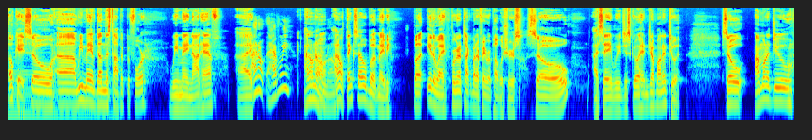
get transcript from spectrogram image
Okay, so uh, we may have done this topic before. We may not have. I I don't have we. I don't know. I don't don't, think so, but maybe. But either way, we're going to talk about our favorite publishers. So I say we just go ahead and jump on into it. So I'm going to do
